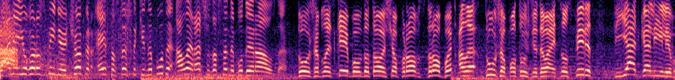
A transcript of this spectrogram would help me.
Далі його розмінює Чопір. Ейса все ж таки не буде, але радше за все не буде і раунда. Дуже близький був до того, щоб Робс зробив, але дуже потужні девайси у Спіріт. 5 галілів.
